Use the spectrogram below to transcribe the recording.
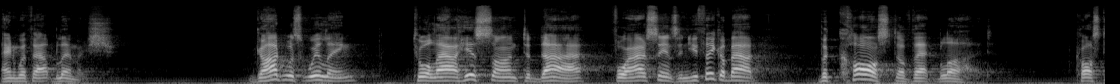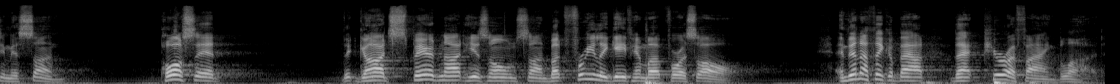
and without blemish. God was willing to allow his son to die for our sins. And you think about the cost of that blood cost him his son. Paul said that God spared not his own son, but freely gave him up for us all. And then I think about that purifying blood.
